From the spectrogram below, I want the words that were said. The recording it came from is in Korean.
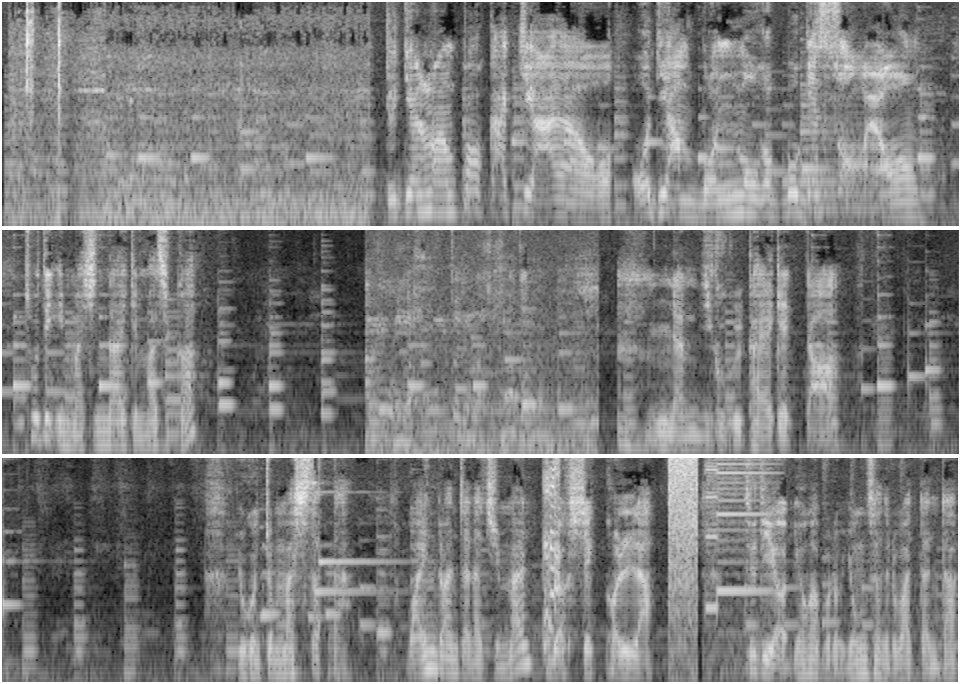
드디어 람퍼같지 않아요 어디 한번 먹어보겠어요 초딩 입맛이 나에게 맞을까? 뭔가 한국적인 맛이 하나도 안 난다 음, 난 미국을 가야겠다. 요건 좀 맛있었다. 와인도 한잔하지만 역시 콜라. 드디어 영화보러 용산으로 왔단다.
